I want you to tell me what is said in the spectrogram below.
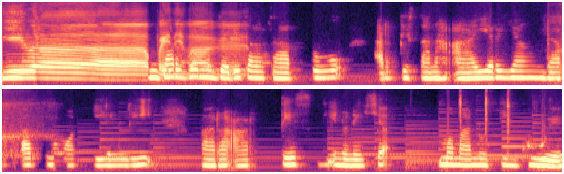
gila. ntar gue menjadi salah satu artis tanah air yang dapat mewakili para artis di Indonesia memanuti gue.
